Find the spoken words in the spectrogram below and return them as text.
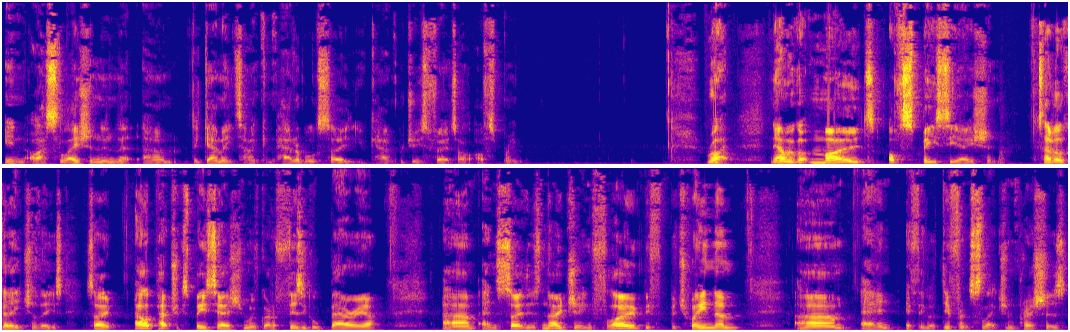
in isolation in that um, the gametes aren't compatible, so you can't produce fertile offspring. Right, now we've got modes of speciation. Let's have a look at each of these. So, allopatric speciation, we've got a physical barrier, um, and so there's no gene flow between them. Um, and if they've got different selection pressures,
